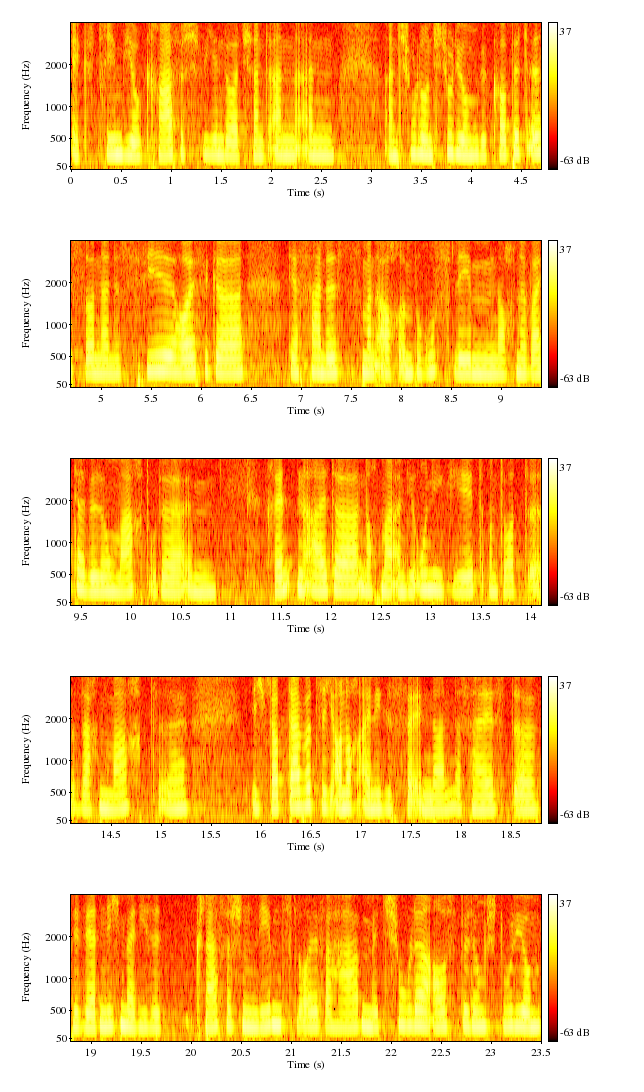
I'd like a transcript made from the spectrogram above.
extrem biografisch wie in Deutschland an, an, an Schule und Studium gekoppelt ist, sondern es viel häufiger der Fall ist, dass man auch im Berufsleben noch eine Weiterbildung macht oder im Rentenalter nochmal an die Uni geht und dort äh, Sachen macht. Äh, ich glaube, da wird sich auch noch einiges verändern. Das heißt, äh, wir werden nicht mehr diese klassischen Lebensläufe haben mit Schule, Ausbildung, Studium,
